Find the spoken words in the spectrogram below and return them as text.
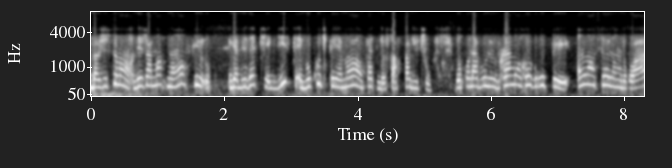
Bah justement, déjà maintenant, si il y a des aides qui existent et beaucoup de PME en fait ne le savent pas du tout. Donc on a voulu vraiment regrouper en un seul endroit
